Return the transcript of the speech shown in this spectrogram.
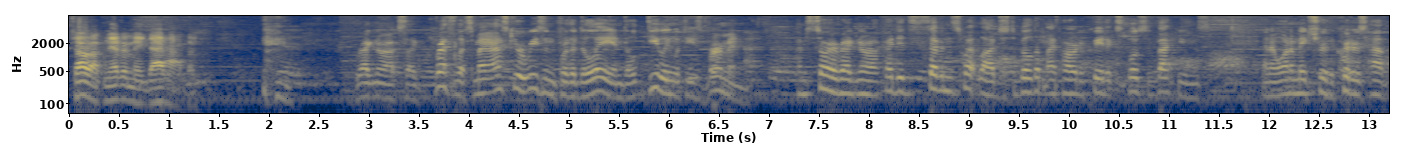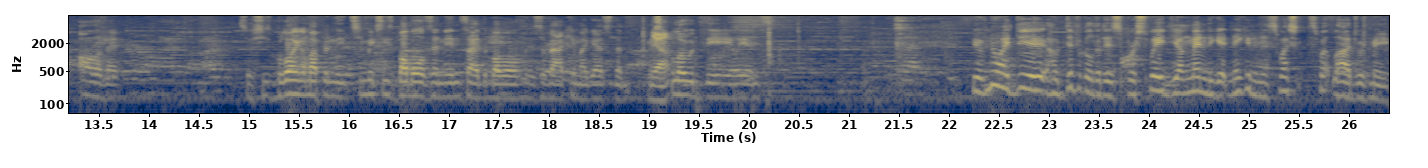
Tyroc never made that happen. Ragnarok's like, Breathless, may I ask your reason for the delay in de- dealing with these vermin? I'm sorry, Ragnarok. I did seven sweat lodges to build up my power to create explosive vacuums, and I want to make sure the critters have all of it. So she's blowing them up, and the, she makes these bubbles, and inside the bubble is a vacuum, I guess, that Yeah. explodes the aliens. You have no idea how difficult it is to persuade young men to get naked in a sweat, sweat lodge with me.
